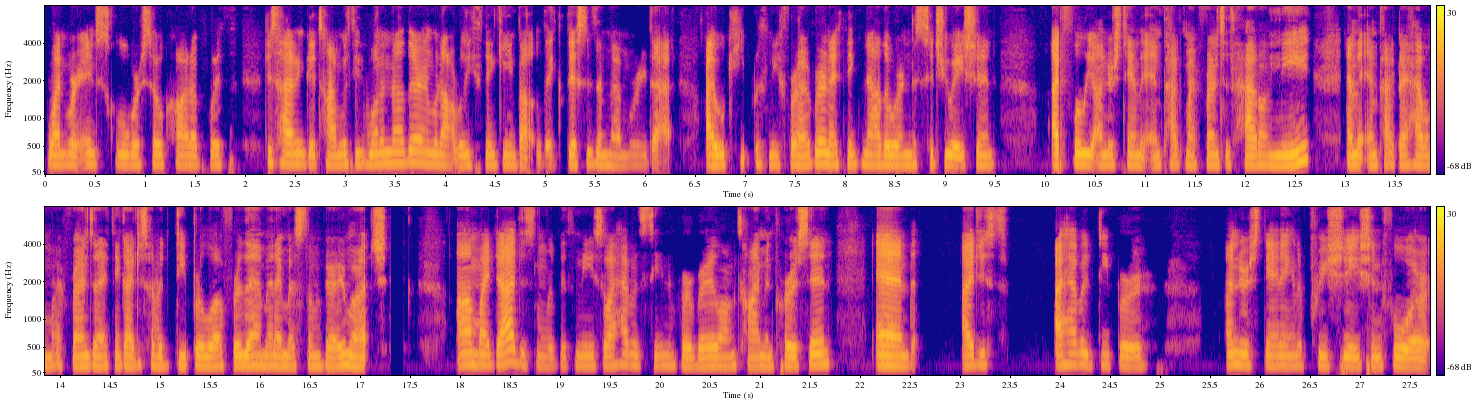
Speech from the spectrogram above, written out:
when we're in school, we're so caught up with just having a good time with one another and we're not really thinking about like this is a memory that I will keep with me forever. And I think now that we're in this situation, I fully understand the impact my friends have had on me and the impact I have on my friends. And I think I just have a deeper love for them and I miss them very much. Um, my dad doesn't live with me, so I haven't seen him for a very long time in person. And I just, I have a deeper understanding and appreciation for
